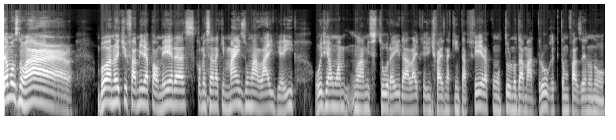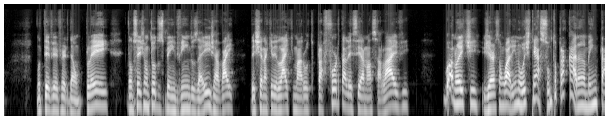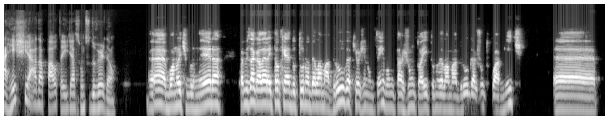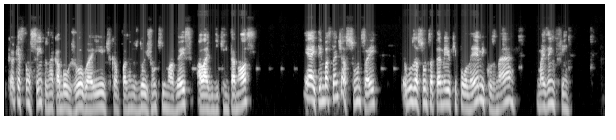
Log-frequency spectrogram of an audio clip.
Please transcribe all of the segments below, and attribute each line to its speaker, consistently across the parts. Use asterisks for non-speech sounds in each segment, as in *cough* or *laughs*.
Speaker 1: Estamos no ar! Boa noite, família Palmeiras. Começando aqui mais uma live aí. Hoje é uma, uma mistura aí da live que a gente faz na quinta-feira com o turno da madruga que estamos fazendo no, no TV Verdão Play. Então sejam todos bem-vindos aí. Já vai deixando aquele like maroto para fortalecer a nossa live. Boa noite, Gerson Guarino. Hoje tem assunto pra caramba, hein? Tá recheado a pauta aí de assuntos do Verdão.
Speaker 2: É, boa noite, Bruneira. Pra avisar a galera, então, que é do turno de la madruga, que hoje não tem, vamos estar tá junto aí, turno de la madruga, junto com a MIT. É, é uma questão simples, né? Acabou o jogo aí, a gente fica fazendo os dois juntos de uma vez, a live de quinta nossa. E aí, tem bastante assuntos aí, alguns assuntos até meio que polêmicos, né? Mas enfim,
